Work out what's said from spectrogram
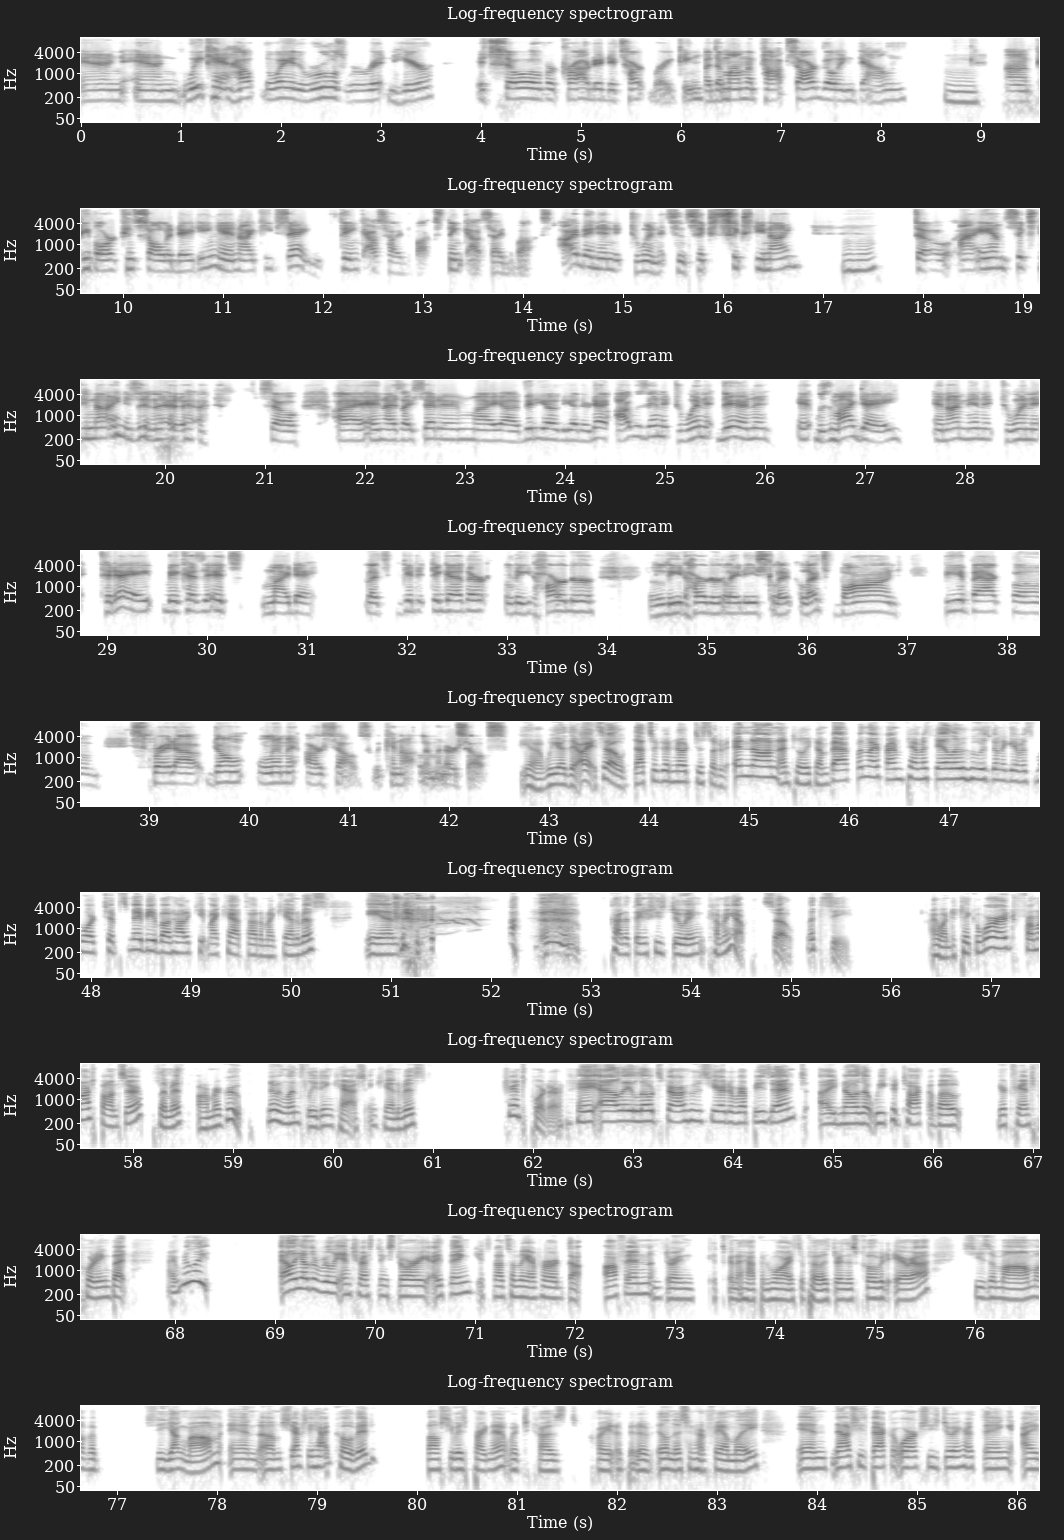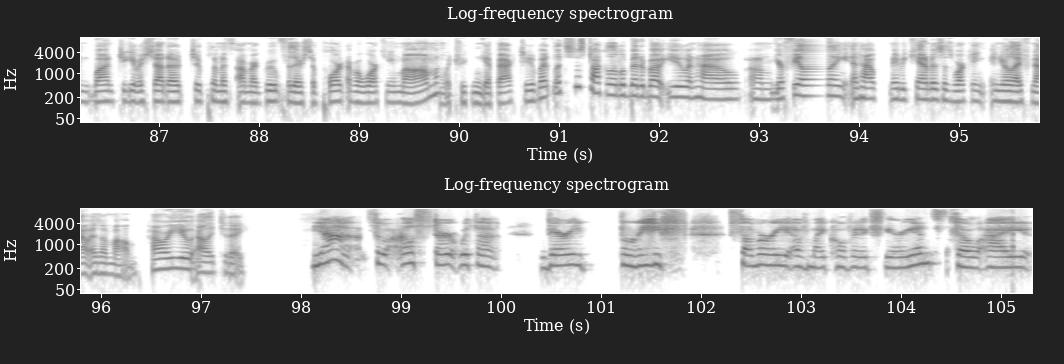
and and we can't help the way the rules were written here. It's so overcrowded. It's heartbreaking. The mom and pops are going down. Mm. Um, people are consolidating, and I keep saying, think outside the box. Think outside the box. I've been in it to win it since '69. Mm-hmm. So I am 69, isn't it? so, I, and as I said in my uh, video the other day, I was in it to win it then. It was my day and I'm in it to win it today because it's my day. Let's get it together, lead harder, lead harder, ladies. Let, let's bond, be a backbone, spread out. Don't limit ourselves. We cannot limit ourselves. Yeah, we are there. All right. So that's a good note to sort of end on until we come back with my friend Pam Staley, who is going to give us more tips, maybe about how to keep my cats out of my cannabis and kind of thing she's doing coming up. So let's see. I want to take a word from our sponsor, Plymouth Armor Group, New England's leading cash and cannabis transporter. Hey, Allie Lotzkar, who's here to represent. I know that we could talk about your transporting, but I really, Allie has a really interesting story. I think it's not something I've heard that often during, it's going to happen more, I suppose, during this COVID era. She's a mom of a, she's a young mom, and um, she actually had COVID while she was pregnant, which caused quite a bit of illness in her family. And now she's back at work. She's doing her thing. I want to give a shout out to Plymouth Armor Group for their support of a working mom, which we can get back to. But let's just talk a little bit about you and how um, you're feeling and how maybe cannabis is working in your life now as a mom. How are you, Allie, today? Yeah. So I'll start with a very brief summary of my COVID experience. So I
